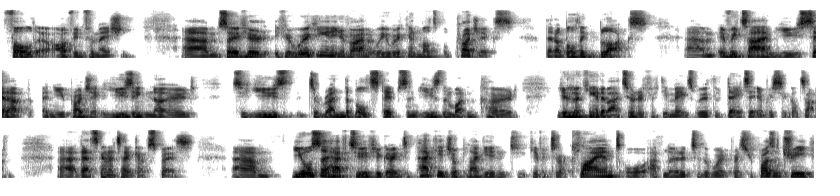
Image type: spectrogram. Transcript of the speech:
folder of information. Um, so if you're if you're working in an environment where you're working on multiple projects that are building blocks, um, every time you set up a new project using Node to use to run the build steps and use the modern code, you're looking at about 250 megs worth of data every single time. Uh, that's going to take up space. Um, you also have to, if you're going to package your plugin to give it to a client or upload it to the WordPress repository,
